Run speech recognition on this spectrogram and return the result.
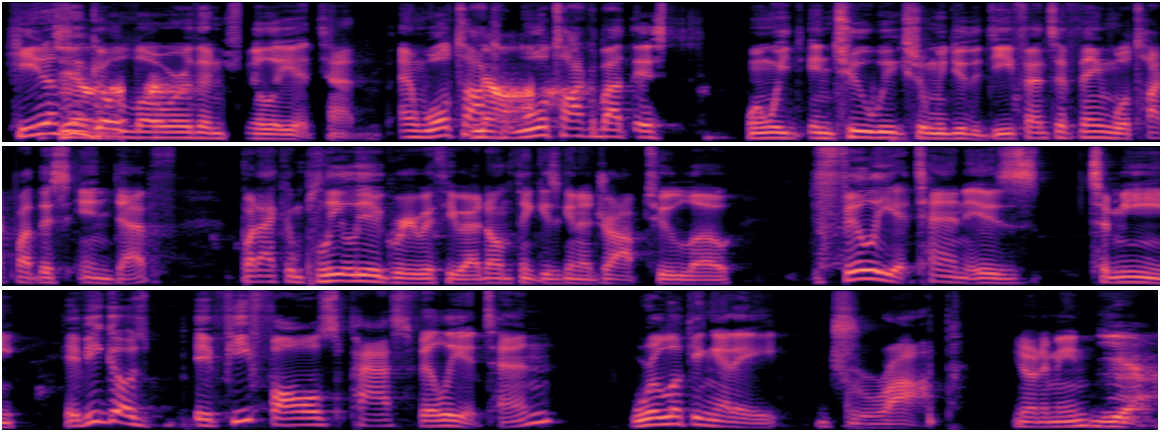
He doesn't Jalen go Carter- lower than Philly at ten, and we'll talk. No, we'll talk about this when we in two weeks when we do the defensive thing. We'll talk about this in depth. But I completely agree with you. I don't think he's going to drop too low. Philly at ten is to me. If he goes, if he falls past Philly at ten, we're looking at a drop. You know what I mean? yeah.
